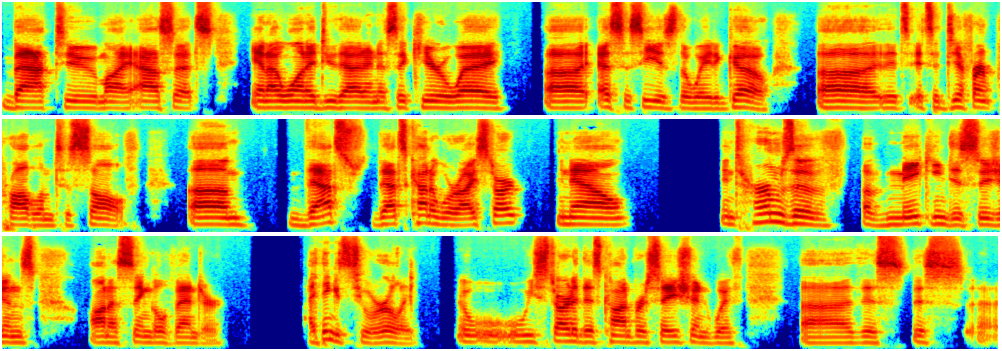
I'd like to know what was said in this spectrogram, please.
back to my assets and I want to do that in a secure way, uh, SSE is the way to go. Uh, it's it's a different problem to solve. Um, that's that's kind of where I start now. In terms of of making decisions on a single vendor, I think it's too early. We started this conversation with uh, this this uh,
